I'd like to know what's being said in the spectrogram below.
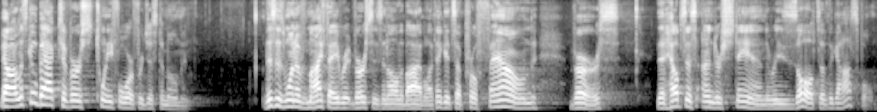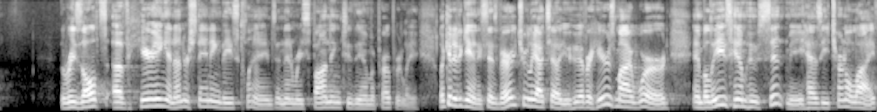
Now, let's go back to verse 24 for just a moment. This is one of my favorite verses in all the Bible. I think it's a profound verse that helps us understand the results of the gospel the results of hearing and understanding these claims and then responding to them appropriately. Look at it again. He says, Very truly I tell you, whoever hears my word and believes him who sent me has eternal life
